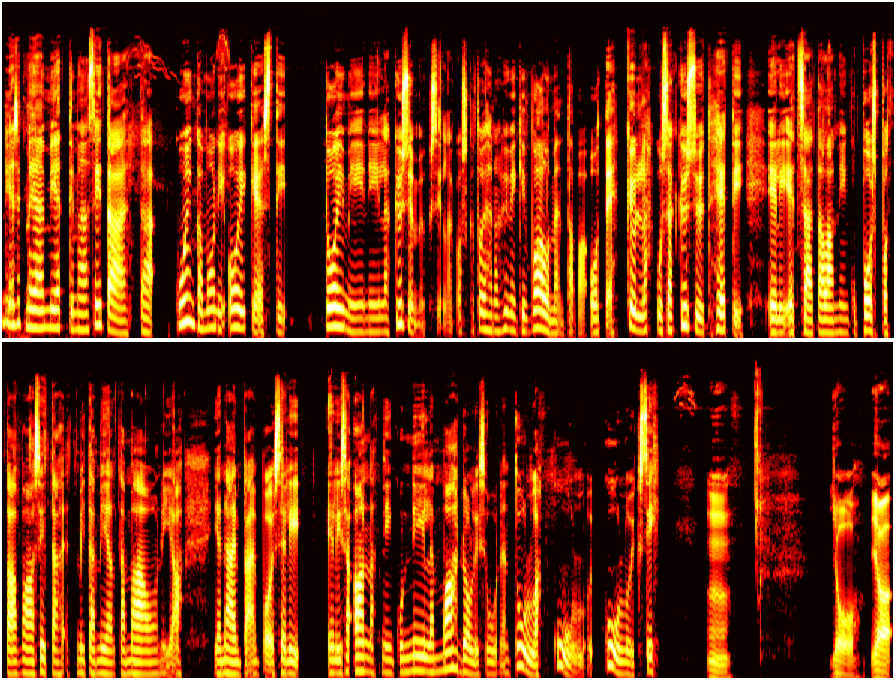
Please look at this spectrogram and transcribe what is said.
Niin ja sitten me jäin miettimään sitä, että kuinka moni oikeasti toimii niillä kysymyksillä, koska toihan on hyvinkin valmentava ote. Kyllä. Kun sä kysyt heti, eli et sä et ala niin kuin pospottaa vaan sitä, että mitä mieltä mä oon ja, ja näin päin pois. Eli, eli sä annat niin kuin niille mahdollisuuden tulla kuullu, kuulluiksi. Mm. Joo, ja,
